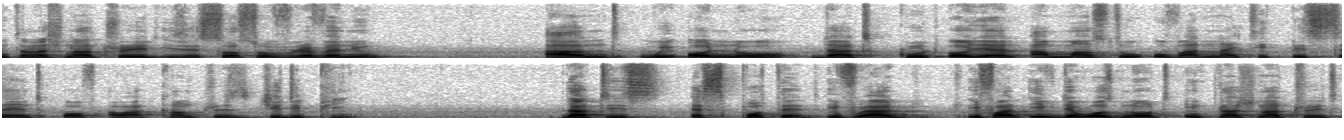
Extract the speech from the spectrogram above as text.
International trade is a source of revenue. And we all know that crude oil amounts to over 90% of our country's GDP that is exported. If, we had, if, if there was no international trade,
